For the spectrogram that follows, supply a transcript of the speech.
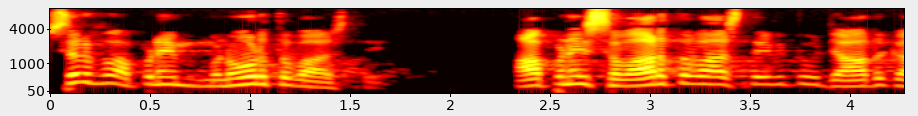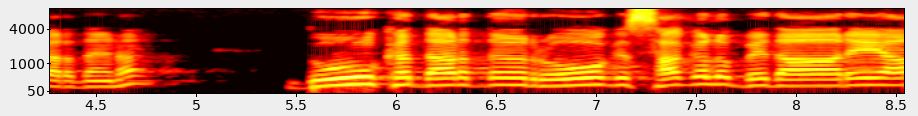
ਸਿਰਫ ਆਪਣੇ ਮਨੋਰਥ ਵਾਸਤੇ, ਆਪਣੇ ਸਵਾਰਥ ਵਾਸਤੇ ਵੀ ਤੂੰ ਯਾਦ ਕਰਦਾ ਹੈ ਨਾ ਦੁੱਖ ਦਰਦ ਰੋਗ ਸਗਲ ਬਿਦਾਰਿਆ।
